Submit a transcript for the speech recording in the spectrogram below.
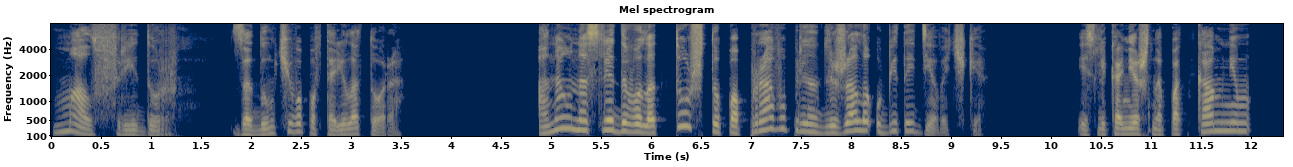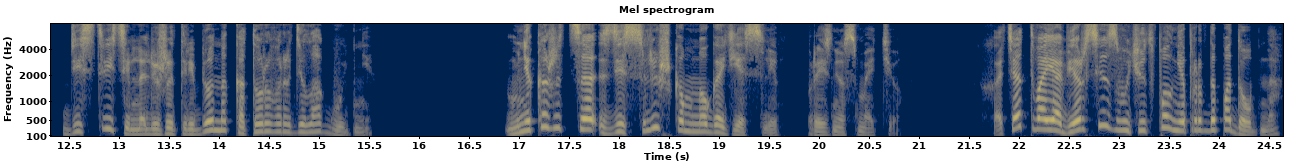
«Малфридур», — задумчиво повторила Тора. Она унаследовала то, что по праву принадлежало убитой девочке. Если, конечно, под камнем действительно лежит ребенок, которого родила Гудни. «Мне кажется, здесь слишком много «если», — произнес Мэтью. «Хотя твоя версия звучит вполне правдоподобно».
